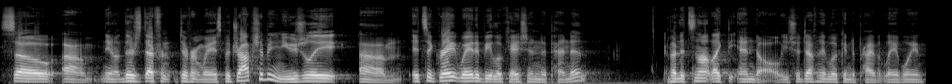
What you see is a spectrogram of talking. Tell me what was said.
So, um, you know, there's different different ways. But dropshipping usually, um, it's a great way to be location independent. But it's not like the end all. You should definitely look into private labeling,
